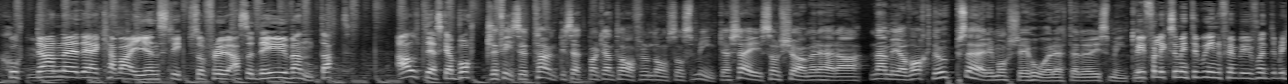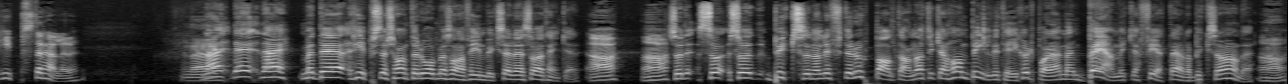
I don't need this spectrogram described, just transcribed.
Skjortan, Mm. det här kavajen, slips och fru, alltså det är ju väntat. Allt det ska bort. Det finns ett tankesätt man kan ta från de som sminkar sig, som kör med det här, "Ah, nej men jag vaknade upp så här i morse i håret eller i sminket. Vi får liksom inte gå in för vi får inte bli hipster heller. Nej, det, nej, men det, hipsters har inte råd med sådana finbyxor, det är så jag tänker. Ja, ja. Så, det, så, så byxorna lyfter upp allt annat. Du kan ha en billig t-shirt på dig, men bam vilka feta jävla byxor han hade. Ja.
